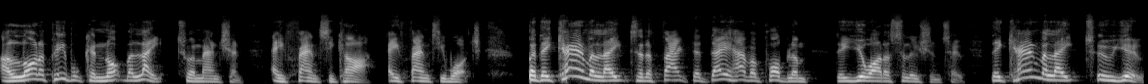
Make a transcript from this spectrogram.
A lot of people cannot relate to a mansion, a fancy car, a fancy watch, but they can relate to the fact that they have a problem that you are the solution to. They can relate to you.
